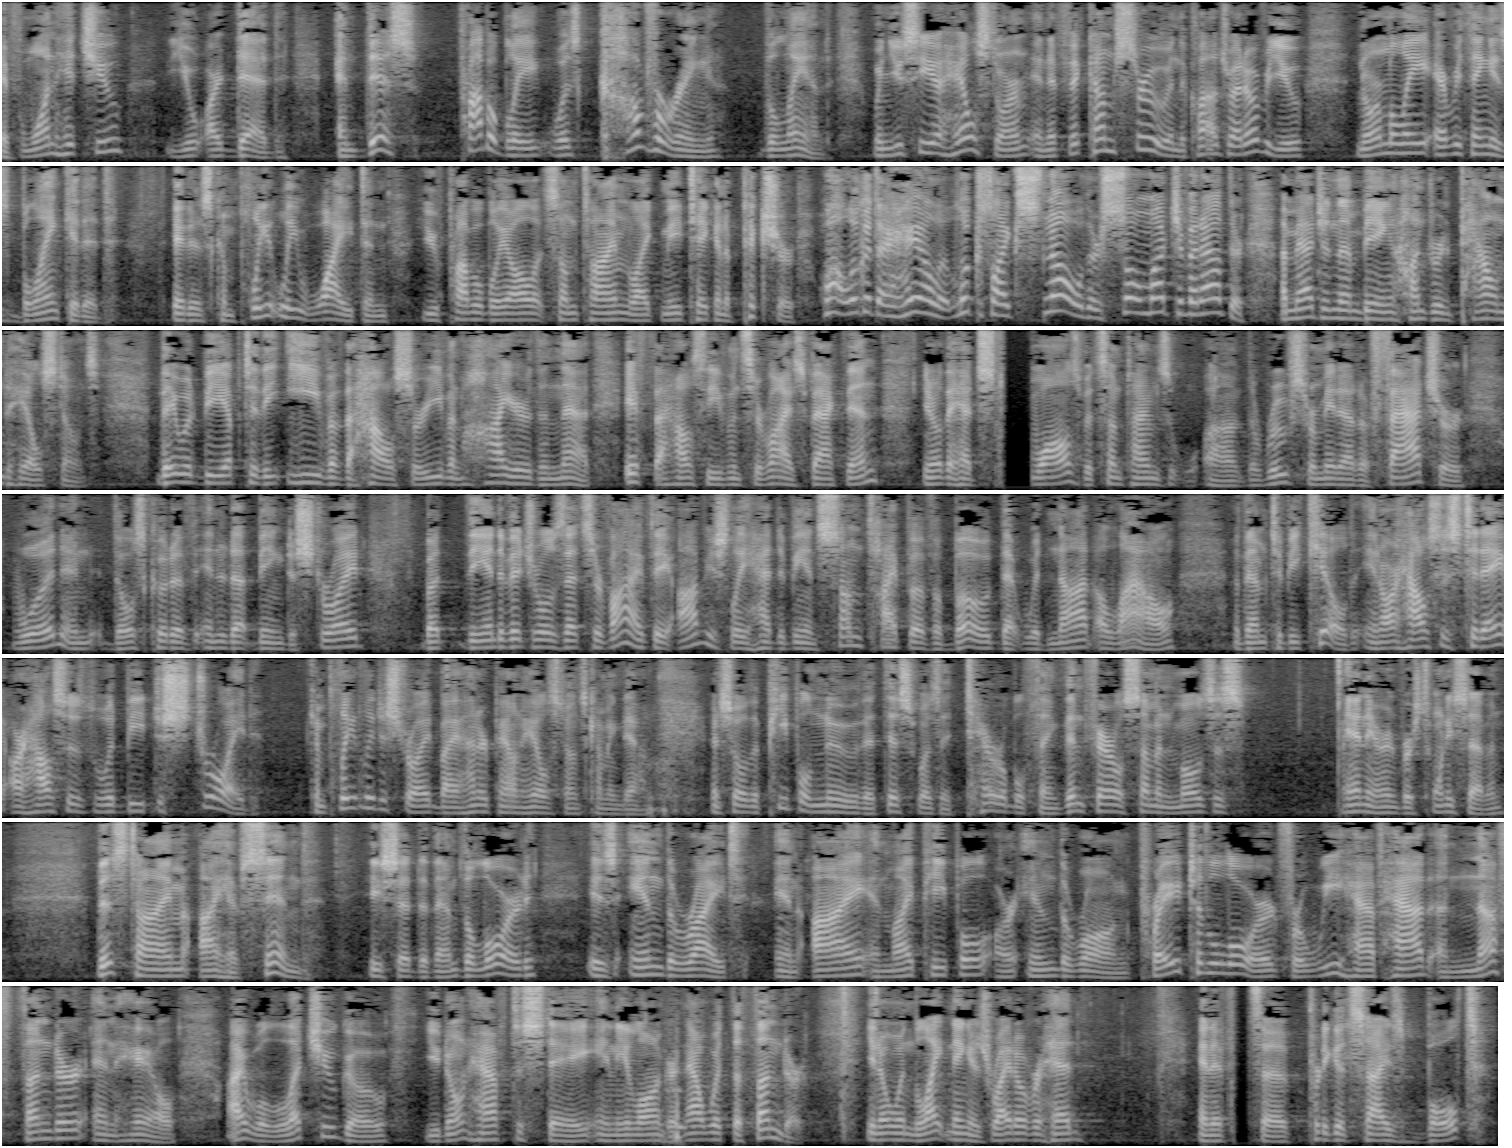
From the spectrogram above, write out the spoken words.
If one hits you, you are dead. And this probably was covering the land. When you see a hailstorm, and if it comes through and the cloud's right over you, normally everything is blanketed. It is completely white, and you've probably all at some time, like me, taken a picture. Wow, look at the hail. It looks like snow. There's so much of it out there. Imagine them being 100 pound hailstones. They would be up to the eave of the house or even higher than that, if the house even survives. Back then, you know, they had stone walls, but sometimes uh, the roofs were made out of thatch or wood, and those could have ended up being destroyed. But the individuals that survived, they obviously had to be in some type of abode that would not allow them to be killed. In our houses today, our houses would be destroyed, completely destroyed by 100 pound hailstones coming down. And so the people knew that this was a terrible thing. Then Pharaoh summoned Moses and Aaron, verse 27. This time I have sinned, he said to them. The Lord is in the right, and I and my people are in the wrong. Pray to the Lord, for we have had enough thunder and hail. I will let you go. You don't have to stay any longer. Now, with the thunder, you know, when lightning is right overhead, and if it's a pretty good sized bolt,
